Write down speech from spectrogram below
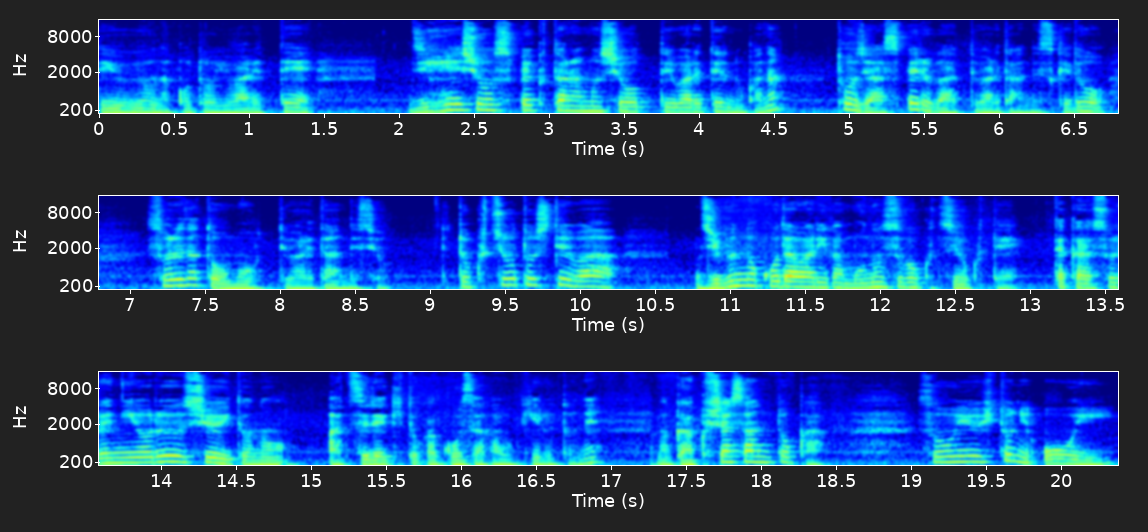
っていうようなことを言われて自閉症スペクトラム症って言われてるのかな？当時アスペルガーって言われたんですけどそれだと思うって言われたんですよ。で特徴としては自分のこだわりがものすごく強くてだからそれによる周囲との圧力とか誤差が起きるとね、まあ、学者さんとかそういう人に多い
